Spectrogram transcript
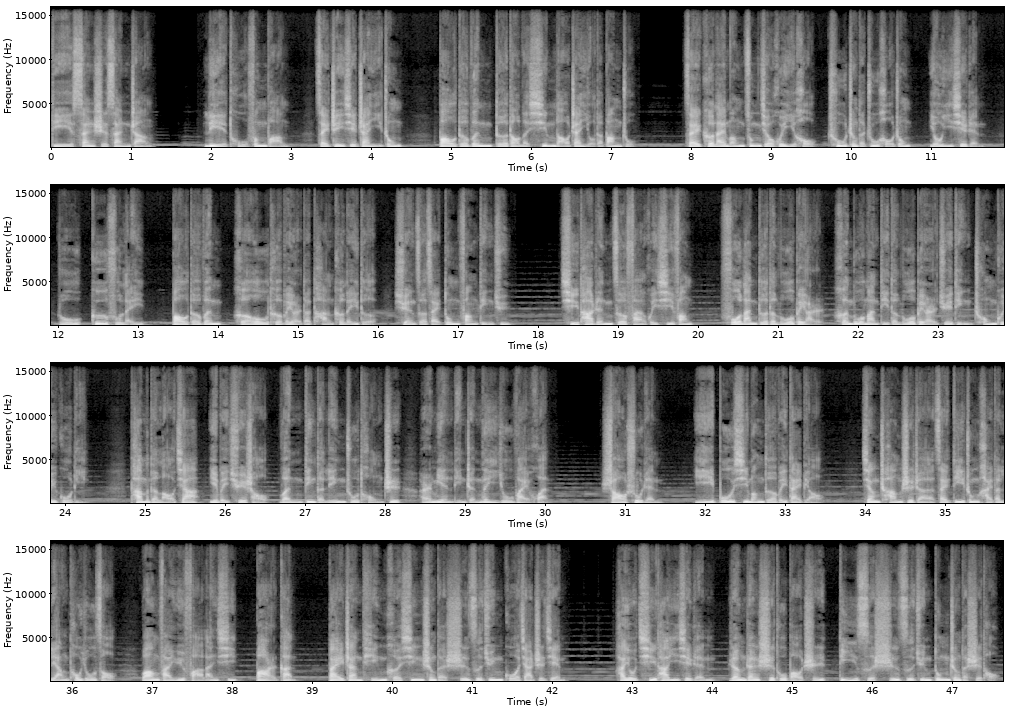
第三十三章，裂土封王。在这些战役中，鲍德温得到了新老战友的帮助。在克莱蒙宗教会议后出征的诸侯中，有一些人，如戈弗雷、鲍德温和欧特维尔的坦克雷德，选择在东方定居；其他人则返回西方。佛兰德的罗贝尔和诺曼底的罗贝尔决定重归故里。他们的老家因为缺少稳定的领主统治而面临着内忧外患。少数人以伯西蒙德为代表，将尝试着在地中海的两头游走，往返于法兰西、巴尔干、拜占庭和新生的十字军国家之间。还有其他一些人仍然试图保持第一次十字军东征的势头。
